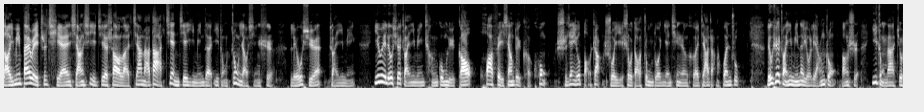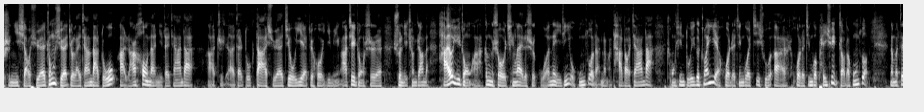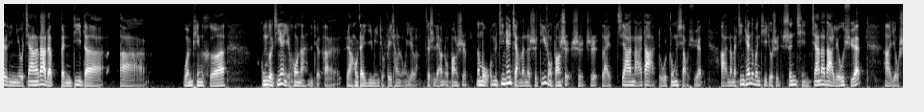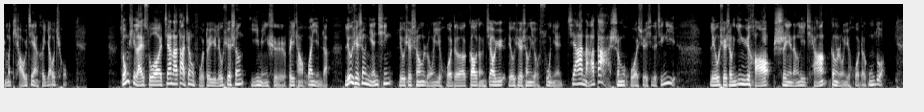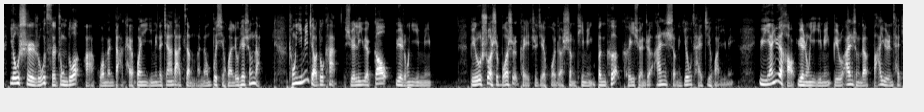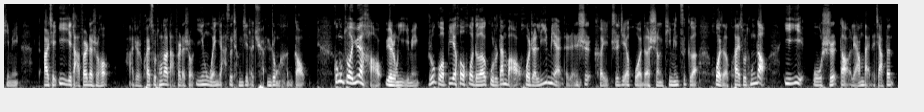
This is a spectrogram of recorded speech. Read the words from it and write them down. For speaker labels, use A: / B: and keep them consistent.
A: 老移民 Barry 之前详细介绍了加拿大间接移民的一种重要形式——留学转移民。因为留学转移民成功率高，花费相对可控，时间有保障，所以受到众多年轻人和家长的关注。留学转移民呢有两种方式，一种呢就是你小学、中学就来加拿大读啊，然后呢你在加拿大。啊，只啊在读大学就业，最后移民啊，这种是顺理成章的。还有一种啊，更受青睐的是国内已经有工作的，那么他到加拿大重新读一个专业，或者经过技术啊，或者经过培训找到工作。那么这里你有加拿大的本地的啊文凭和。工作经验以后呢，呃，然后再移民就非常容易了。这是两种方式。那么我们今天讲的呢是第一种方式，是指来加拿大读中小学啊。那么今天的问题就是申请加拿大留学啊有什么条件和要求？总体来说，加拿大政府对于留学生移民是非常欢迎的。留学生年轻，留学生容易获得高等教育，留学生有数年加拿大生活学习的经历。留学生英语好，适应能力强，更容易获得工作。优势如此众多啊！国门打开，欢迎移民的加拿大，怎么能不喜欢留学生呢？从移民角度看，学历越高越容易移民。比如硕士、博士可以直接获得省提名，本科可以选择安省优才计划移民。语言越好越容易移民，比如安省的法语人才提名，而且 EE 打分的时候。啊，就是快速通道打分的时候，英文雅思成绩的权重很高。工作越好，越容易移民。如果毕业后获得雇主担保或者 l i m i 的人士，可以直接获得省提名资格或者快速通道，EE 五十到两百的加分。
